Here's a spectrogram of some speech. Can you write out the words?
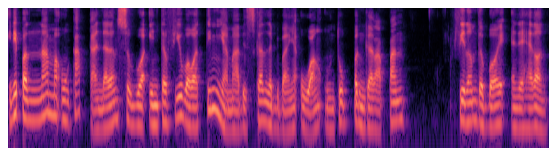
ini pernah mengungkapkan dalam sebuah interview bahwa timnya menghabiskan lebih banyak uang untuk penggarapan film The Boy and the Heron.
